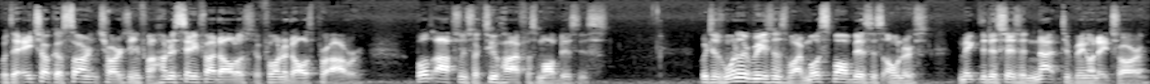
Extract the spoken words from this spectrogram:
with the HR consultant charging from $175 to $400 per hour. Both options are too high for small business, which is one of the reasons why most small business owners make the decision not to bring on HR.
